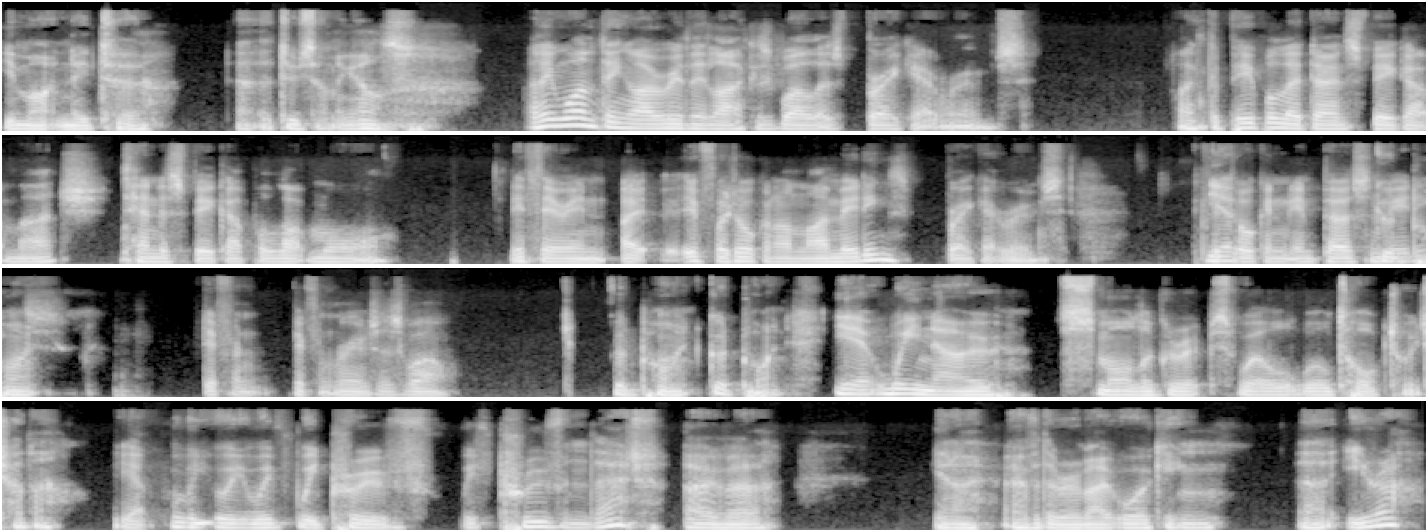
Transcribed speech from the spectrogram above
you might need to uh, do something else. I think one thing I really like as well is breakout rooms. Like the people that don't speak up much tend to speak up a lot more if they're in. Uh, if we're talking online meetings, breakout rooms. If yep. we're talking in person meetings, point. different different rooms as well. Good point. Good point. Yeah, we know smaller groups will will talk to each other. Yeah, we, we we've we prove we've proven that over you know over the remote working uh, era.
